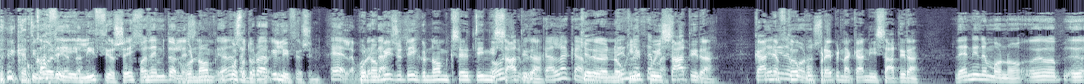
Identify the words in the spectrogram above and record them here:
είναι η Ο κατηγορία. κάθε ηλίθιος έχει Ω, δεν μην το λες, γνώμη. ένας Πώς θα το πω, ακροατής. ηλίθιος είναι. Έλα, που μωρέ, νομίζει εντάξει. ότι έχει γνώμη, ξέρει τι είναι η Όχι, σάτυρα. ρε, καλά Και κάνουμε. Δεν ενοχλεί είναι που η θέμα σάτυρα κάνει Δεν είναι αυτό μόνος που πρέπει να κάνει η σάτυρα. Δεν είναι μόνο. Ε, ε,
